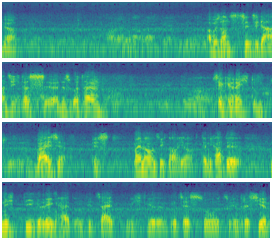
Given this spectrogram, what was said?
Ja. Aber sonst sind Sie der Ansicht, dass äh, das Urteil sehr gerecht und äh, weise ist? Meiner Ansicht nach ja. Denn ich hatte nicht die Gelegenheit und die Zeit, mich für den Prozess so zu interessieren,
